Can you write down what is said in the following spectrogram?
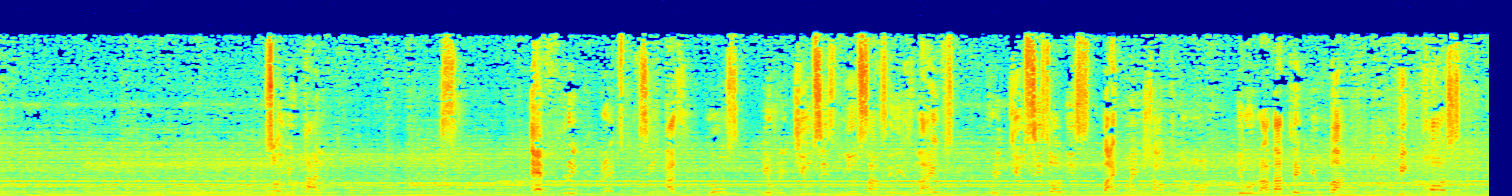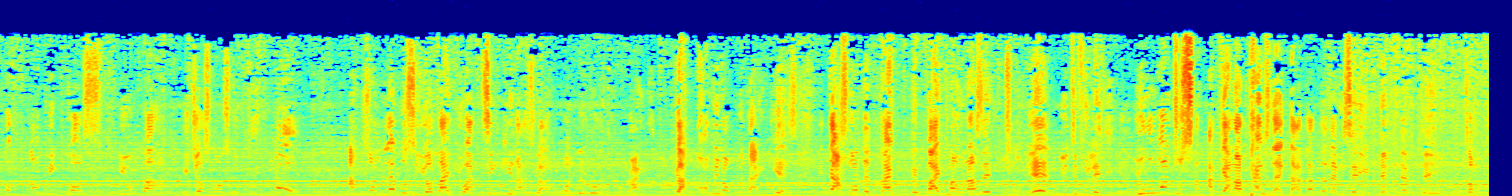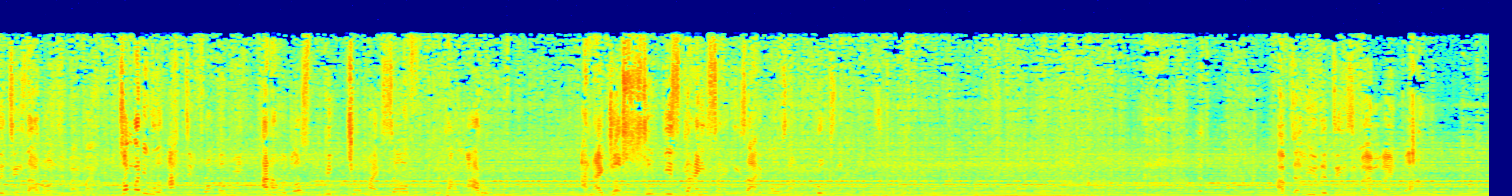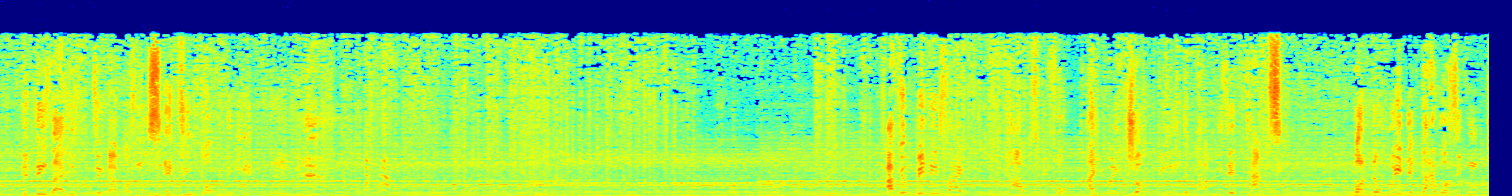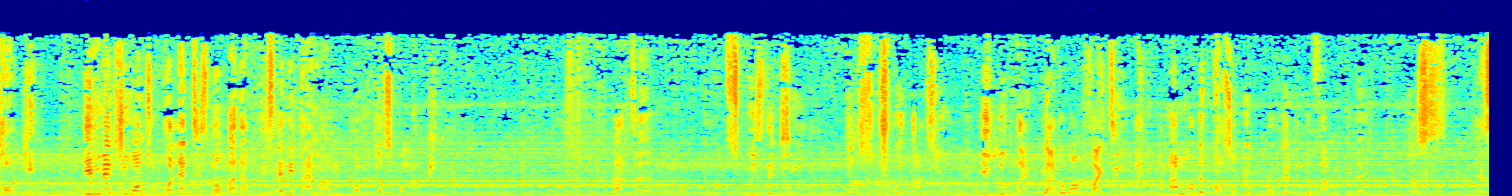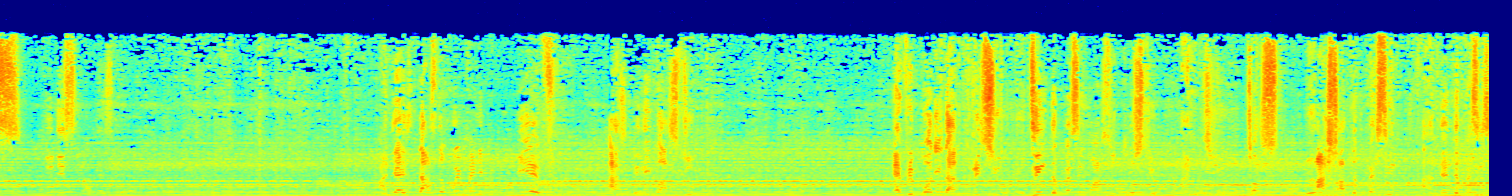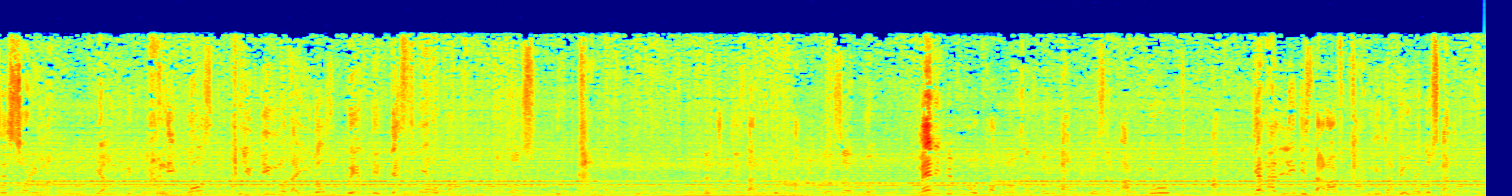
So you can see Every great person, as he grows, he reduces nuisance in his lives, reduces all these bike men shouting and all. They would rather take Uber because, not because you Uber, he just wants to prove. No. At some levels in your life, you are thinking as you are on the road, right? You are coming up with ideas. That's not the time the bike man will not say, Hey, beautiful lady. You want to, there are times like that. Let me say, let me, tell you some of the things that runs in my mind. Somebody will act in front of me, and I will just picture myself with an arrow. And I just shoot this guy inside his eyeballs, and he goes like that. I'm telling you the things in my mind. the things that I used to think I was not saying in public. Have you been inside cabs before and you enjoy being in the cab? It's a taxi. But the way the guy was even talking, it makes you want to collect his number that please, anytime I'm coming, just come and pick. That uh, would squeeze the chain, just throw it at you. It looks like you are the one fighting. I'm not the cause of your problem in the family. Like, just let's do this and let's go. And that's the way many people behave as believers too. Everybody that greets you, you think the person wants to toast you, and you just lash at the person, and then the person says, Sorry, man, angry. And he goes, and you didn't know that you just waved the destiny helper because you cannot do. The truth is that you can package yourself well. Many people will talk nonsense, but you can give yourself up. You, there are ladies that have carriage. Have you met those kind of people?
